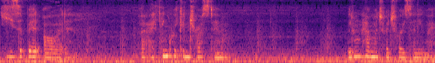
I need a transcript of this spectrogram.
He's a bit odd, but I think we can trust him. We don't have much of a choice anyway.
